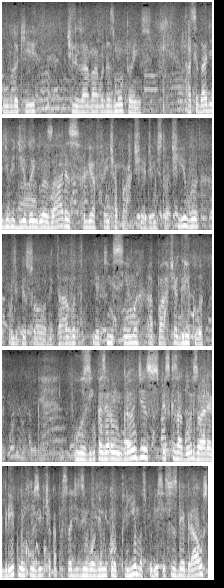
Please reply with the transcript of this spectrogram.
povo daqui utilizava a água das montanhas. A cidade é dividida em duas áreas, ali à frente a parte administrativa, onde o pessoal habitava, e aqui em cima a parte agrícola. Os incas eram grandes pesquisadores na área agrícola, inclusive tinha capacidade de desenvolver microclimas, por isso esses degraus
